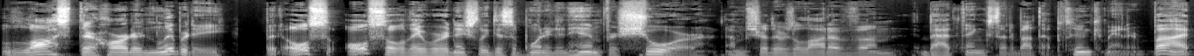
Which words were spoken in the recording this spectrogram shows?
lost their hard-earned liberty, but also also they were initially disappointed in him for sure. I'm sure there was a lot of um, bad things said about that platoon commander. But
